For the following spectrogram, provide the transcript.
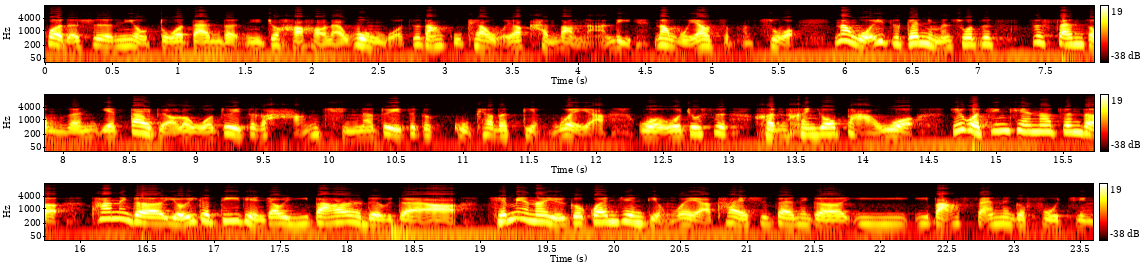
或者是你有多单的，你就好好来问我这张股票我要看到哪里，那我要怎么做？那我一直跟你们说，这这三种人也代表了我对这个行情呢，对这个股票的点位啊，我我就是很很有把握。结果今天呢，真的，它那个有一个低点叫一八二，对不对啊？前面呢有一个关键点位啊，它也是在那个一一八三那个附近。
